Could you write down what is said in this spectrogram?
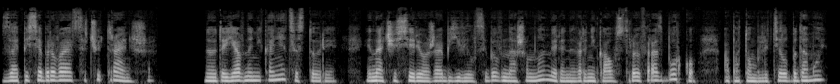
запись обрывается чуть раньше. Но это явно не конец истории, иначе Сережа объявился бы в нашем номере, наверняка устроив разборку, а потом влетел бы домой.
